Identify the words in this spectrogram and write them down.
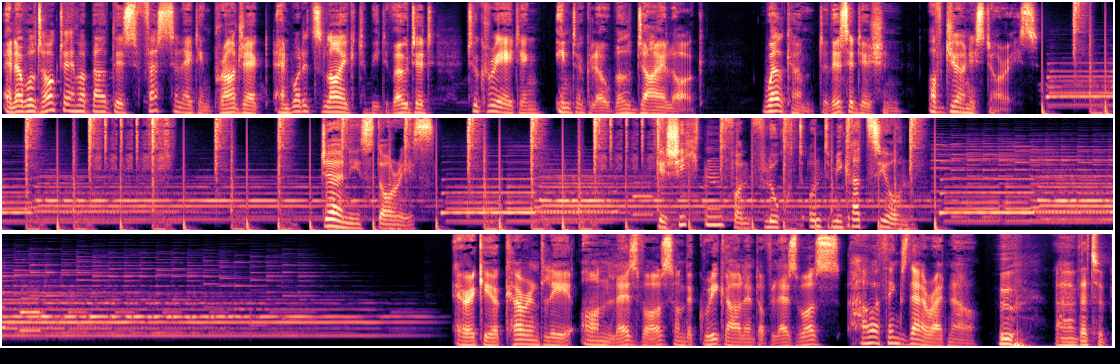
and I will talk to him about this fascinating project and what it's like to be devoted to creating interglobal dialogue. Welcome to this edition of Journey Stories. Journey Stories. Geschichten von Flucht und Migration. Eric, you're currently on Lesbos, on the Greek island of Lesbos. How are things there right now? Ooh, uh, that's a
